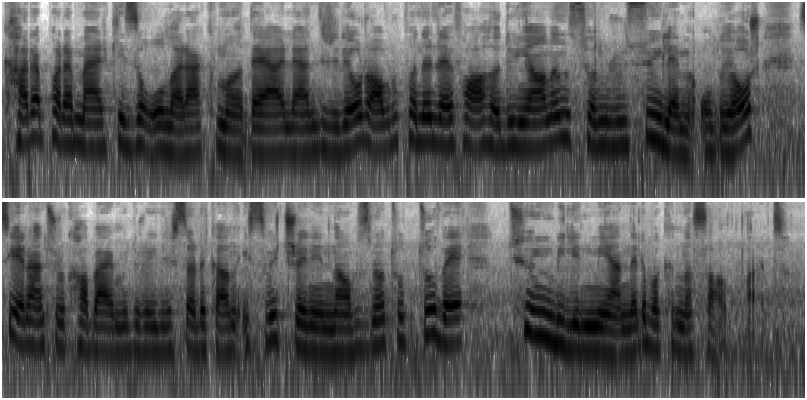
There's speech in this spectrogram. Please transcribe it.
kara para merkezi olarak mı değerlendiriliyor? Avrupa'nın refahı dünyanın sömürüsüyle mi oluyor? CNN Türk Haber Müdürü İdris Arıkan İsviçre'nin nabzına tuttu ve tüm bilinmeyenleri bakın nasıl aldılardı.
